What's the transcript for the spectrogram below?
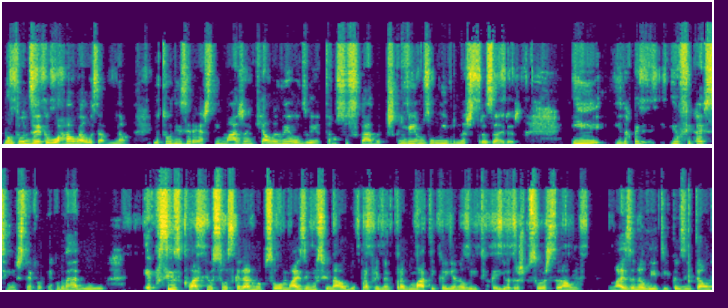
Não estou a dizer que, uau, ela sabe, não. Eu estou a dizer esta imagem que ela deu, de, é tão sossegada que escrevíamos um livro nas traseiras. E, e de repente eu fiquei assim, isto é, é verdade. É preciso, claro que eu sou se calhar uma pessoa mais emocional do que propriamente pragmática e analítica, e outras pessoas serão mais analíticas e estão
